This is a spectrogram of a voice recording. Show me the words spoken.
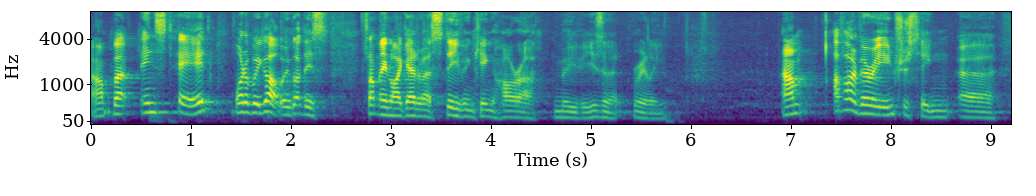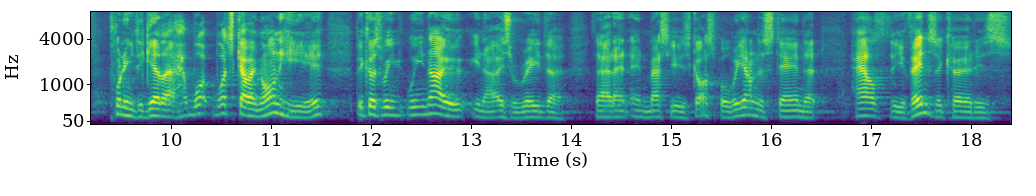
Um, but instead, what have we got? We've got this something like out of a Stephen King horror movie, isn't it, really? Um, I find it very interesting uh, putting together what, what's going on here because we, we know, you know, as we read the, that in, in Matthew's gospel, we understand that how the events occurred is,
